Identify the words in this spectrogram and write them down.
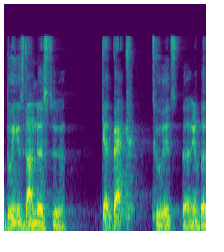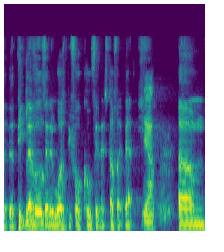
doing its darndest to get back to its the you know the, the peak levels that it was before COVID and stuff like that. Yeah. Um,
